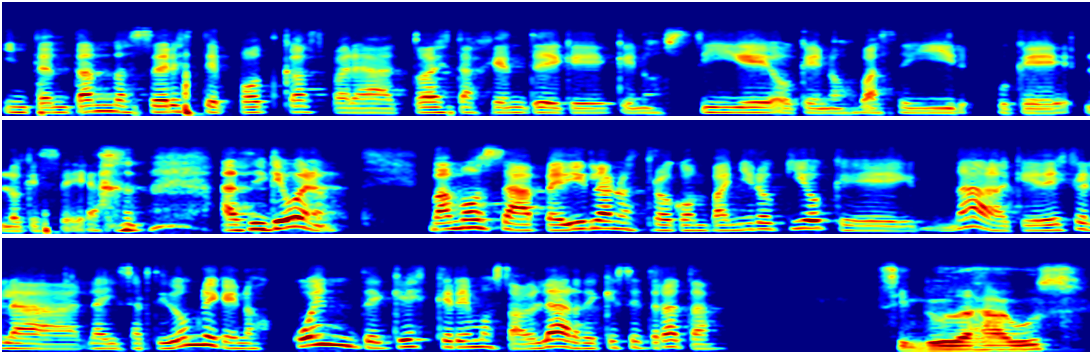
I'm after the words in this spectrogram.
intentando hacer este podcast para toda esta gente que, nos sigue o que nos va a seguir o que lo que sea. Así que bueno, vamos a pedirle a nuestro compañero Kio que nada, que deje la, la incertidumbre que nos cuente qué queremos hablar, de qué se trata. Sin duda, Agus,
